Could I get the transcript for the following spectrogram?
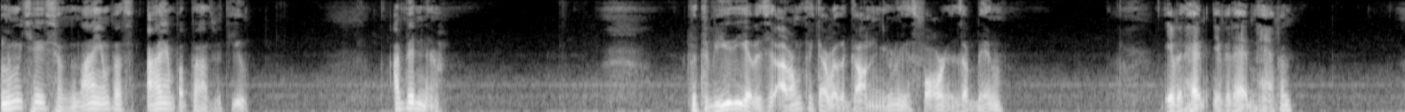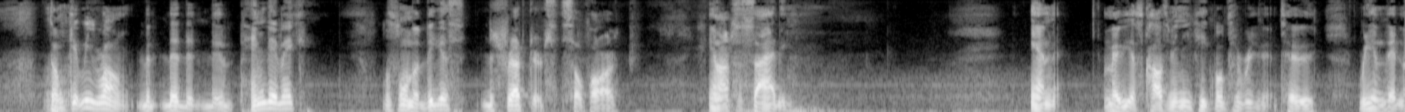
Let me tell you something. I empathize, I empathize with you. I've been there. But the beauty of it is, I don't think I would have gone nearly as far as I've been if it hadn't if it hadn't happened. Don't get me wrong, the, the, the, the pandemic was one of the biggest disruptors so far in our society. And maybe it's caused many people to re- to reinvent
